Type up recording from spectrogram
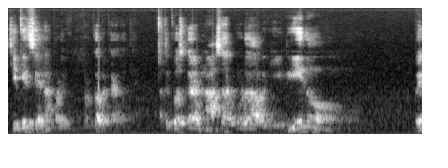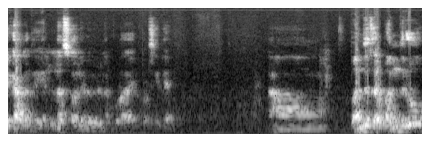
ಚಿಕಿತ್ಸೆಯನ್ನ ಪಡೆ ಪಡ್ಕೋಬೇಕಾಗತ್ತೆ. ಅದಕ್ಕೋಸ್ಕರ ನಾಸಾ ಕೂಡ ಅವ್ರಿಗೆ ಇನ್ನೇನು ಬೇಕಾಗುತ್ತೆ ಎಲ್ಲ ಸೌಲಭ್ಯಗಳನ್ನ ಕೂಡ ಏರ್ಪಡಿಸಿದೆ. ಆ, ಬಂದ ಬಂದ್ರು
